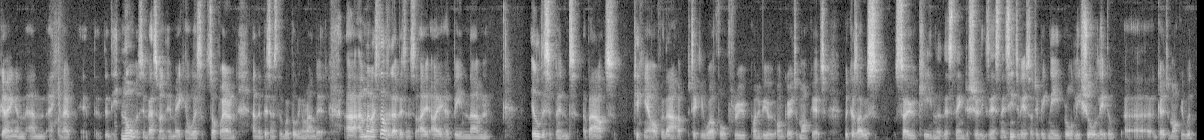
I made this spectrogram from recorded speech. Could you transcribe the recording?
going and, and you know the, the, enormous investment in making all this software and, and the business that we're building around it. Uh, and when I started that business, I, I had been um, ill disciplined about kicking it off without a particularly well thought through point of view on go to market because I was so keen that this thing just should exist. And it seemed to be such a big need broadly, shortly, the uh, go to market would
